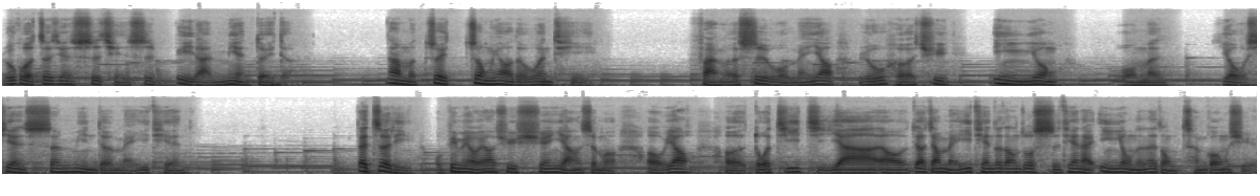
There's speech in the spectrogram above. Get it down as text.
如果这件事情是必然面对的，那么最重要的问题，反而是我们要如何去应用我们有限生命的每一天。在这里，我并没有要去宣扬什么哦，要呃多积极呀，然后要将每一天都当做十天来应用的那种成功学。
